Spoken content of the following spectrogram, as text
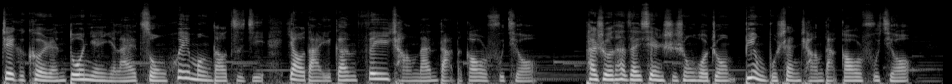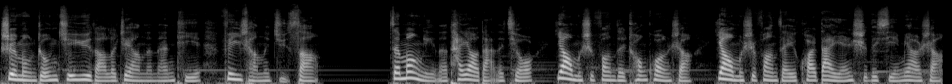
这个客人多年以来总会梦到自己要打一杆非常难打的高尔夫球。他说他在现实生活中并不擅长打高尔夫球，睡梦中却遇到了这样的难题，非常的沮丧。在梦里呢，他要打的球要么是放在窗框上，要么是放在一块大岩石的斜面上，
